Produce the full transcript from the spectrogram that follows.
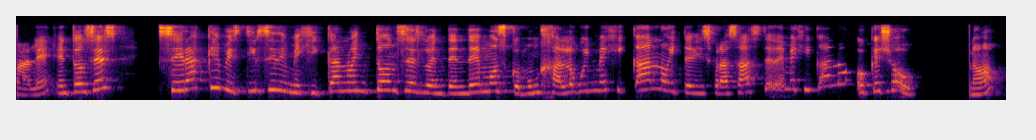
Vale, entonces ¿Será que vestirse de mexicano entonces lo entendemos como un Halloween mexicano y te disfrazaste de mexicano o qué show? ¿No?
